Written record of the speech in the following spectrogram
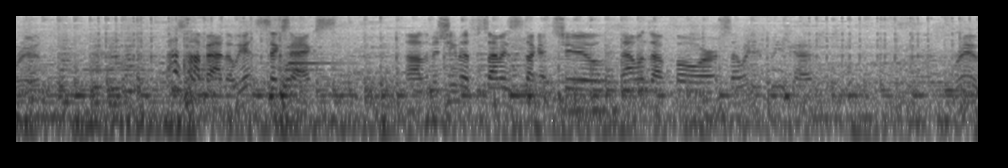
Rude. That's not bad though. We hit 6x. Uh, the machine of Simon's stuck at 2. That one's at 4. So we did pretty. Rude.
